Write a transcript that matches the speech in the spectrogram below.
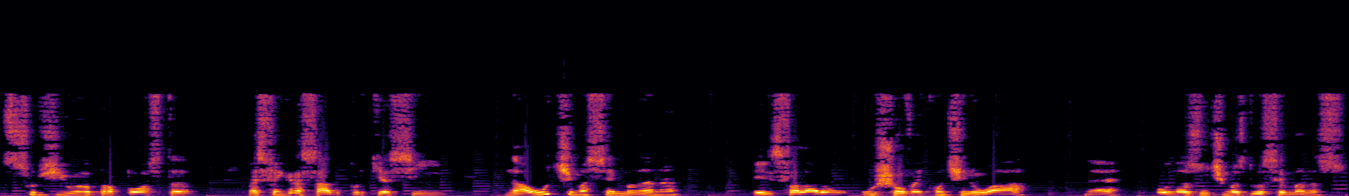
surgiu a proposta, mas foi engraçado porque assim, na última semana eles falaram o show vai continuar, né? Ou nas últimas duas semanas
